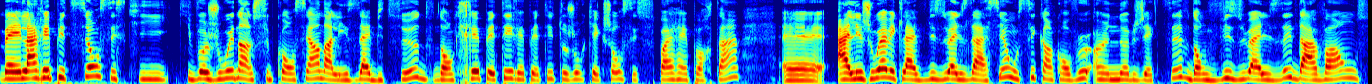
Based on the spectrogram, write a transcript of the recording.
Ben, la répétition, c'est ce qui, qui va jouer dans le subconscient, dans les habitudes. Donc, répéter, répéter toujours quelque chose, c'est super important. Euh, aller jouer avec la visualisation aussi quand on veut un objectif. Donc, visualiser d'avance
